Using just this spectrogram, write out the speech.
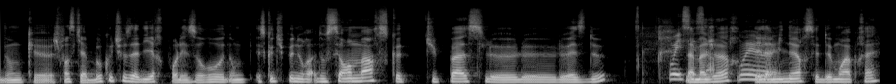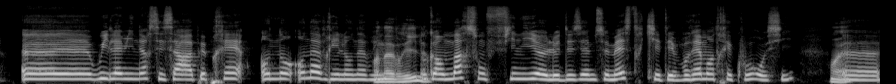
Donc, je pense qu'il y a beaucoup de choses à dire pour les oraux. Donc, est-ce que tu peux nous donc c'est en mars que tu passes le, le, S2, oui, la majeure, et la mineure c'est deux mois après? Euh, oui, la mineure, c'est ça, à peu près en, en, avril, en avril. En avril? Donc en mars, on finit euh, le deuxième semestre, qui était vraiment très court aussi. Euh,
